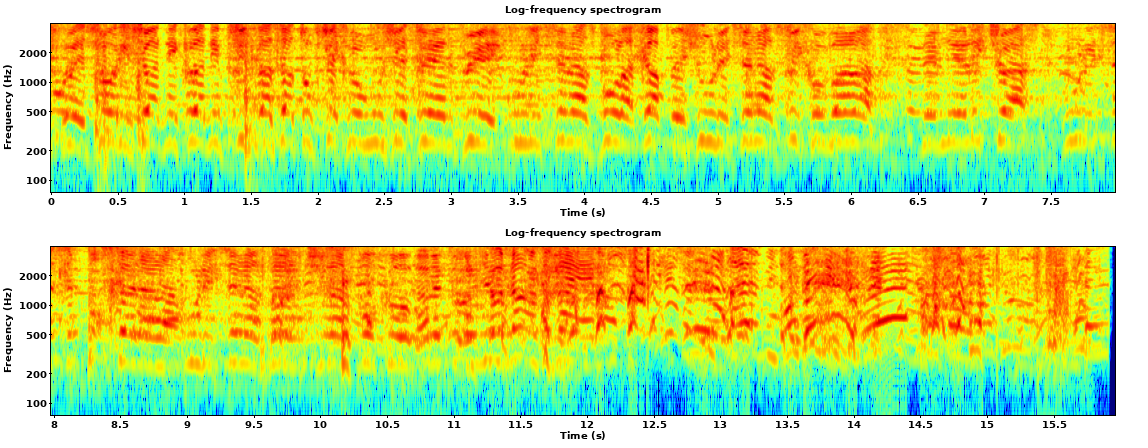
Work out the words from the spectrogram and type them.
Moje vzory, žádný kladný příklad, za to všechno můžete jen vy. Ulice nás volá, chápeš, ulice nás vychovala. Neměli čas, ulice se postarala, ulice nás naručila pochop Ale to je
